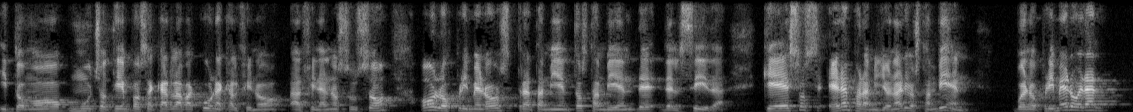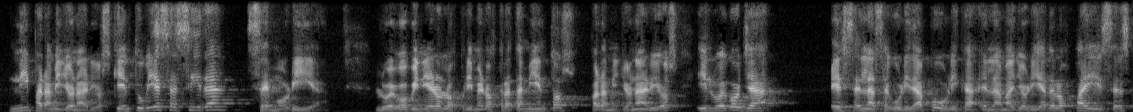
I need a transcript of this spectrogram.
y tomó mucho tiempo sacar la vacuna que al final, al final no se usó, o los primeros tratamientos también del SIDA, que esos eran para millonarios también. Bueno, primero eran ni para millonarios. Quien tuviese SIDA se moría. Luego vinieron los primeros tratamientos para millonarios y luego ya es en la seguridad pública. En la mayoría de los países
